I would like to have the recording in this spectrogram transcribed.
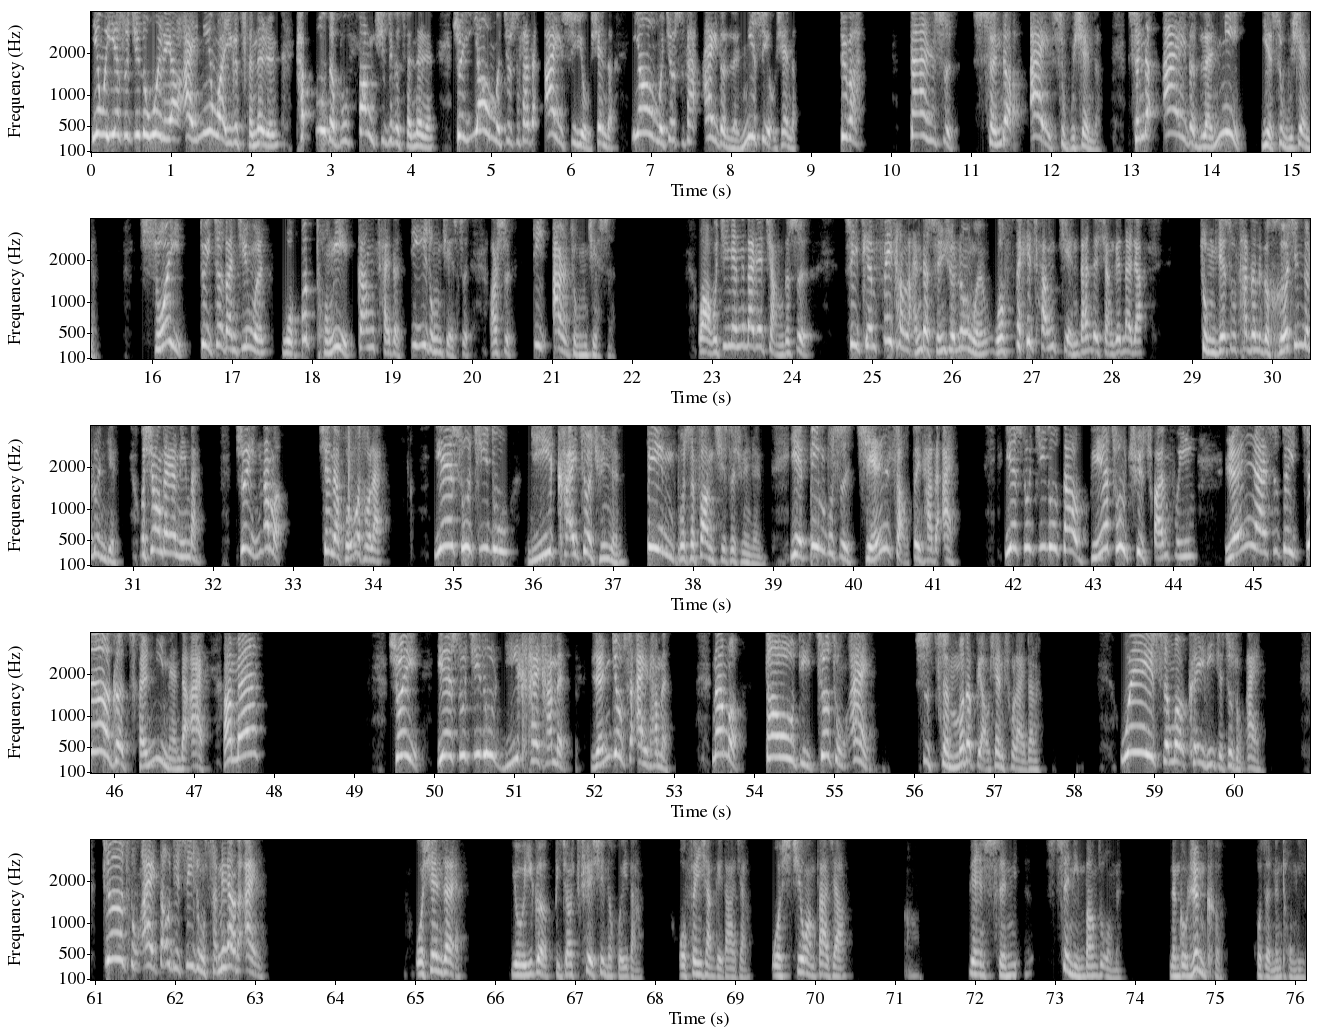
因为耶稣基督为了要爱另外一个城的人，他不得不放弃这个城的人，所以要么就是他的爱是有限的，要么就是他爱的能力是有限的，对吧？但是神的爱是无限的，神的爱的能力。也是无限的，所以对这段经文，我不同意刚才的第一种解释，而是第二种解释。哇，我今天跟大家讲的是是一篇非常难的神学论文，我非常简单的想跟大家总结出它的那个核心的论点，我希望大家明白。所以，那么现在回过头来，耶稣基督离开这群人，并不是放弃这群人，也并不是减少对他的爱。耶稣基督到别处去传福音。仍然是对这个城里面的爱，阿门。所以，耶稣基督离开他们，仍旧是爱他们。那么，到底这种爱是怎么的表现出来的呢？为什么可以理解这种爱？这种爱到底是一种什么样的爱呢？我现在有一个比较确信的回答，我分享给大家。我希望大家啊，愿神圣灵帮助我们，能够认可或者能同意。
